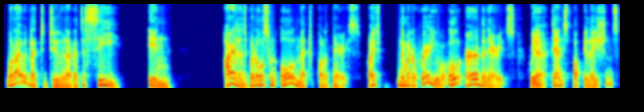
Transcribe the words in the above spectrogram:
what I would like to do, and I'd like to see in Ireland, but also in all metropolitan areas, right? No matter where you are, all urban areas where you have dense populations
